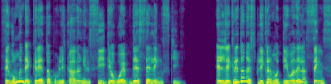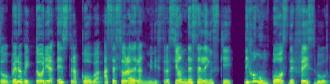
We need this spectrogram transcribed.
según un decreto publicado en el sitio web de Zelensky. El decreto no explica el motivo del ascenso, pero Victoria Strakova, asesora de la administración de Zelensky, dijo en un post de Facebook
